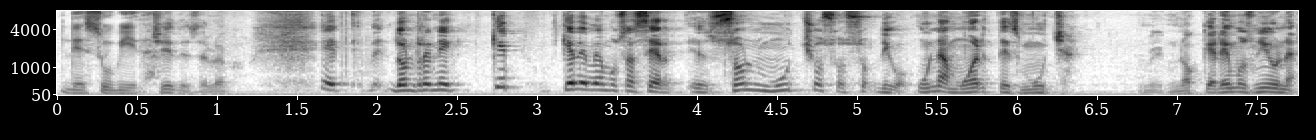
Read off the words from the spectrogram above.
de su vida. Sí, desde luego. Eh, don René, ¿qué, debemos hacer? Eh, ¿Son muchos o son, digo, una muerte es mucha? No queremos ni una.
